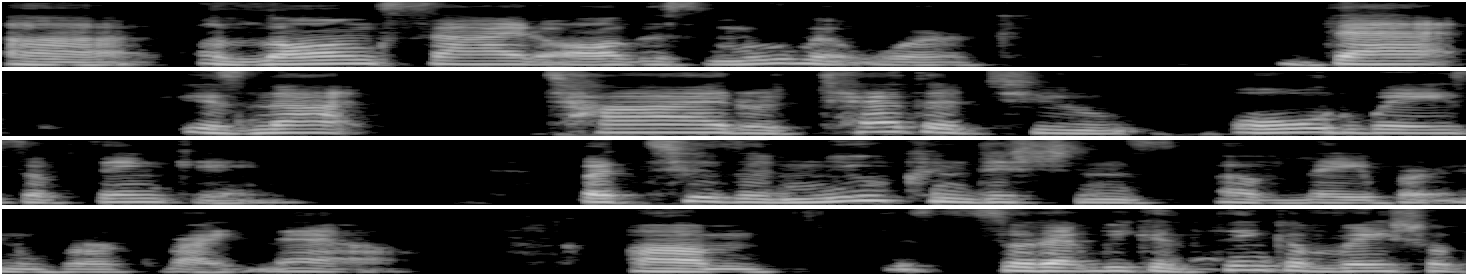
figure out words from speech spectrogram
uh, alongside all this movement work that is not tied or tethered to old ways of thinking, but to the new conditions of labor and work right now um, so that we can think of racial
